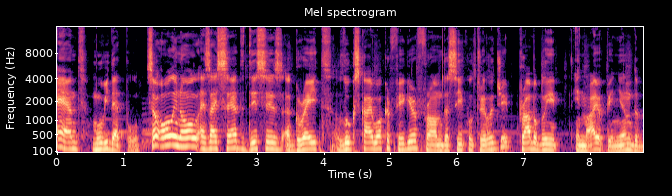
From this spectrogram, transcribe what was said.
and movie Deadpool. So all in all, as I said, this is a great Luke Skywalker figure from the sequel trilogy. Probably in my opinion, the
